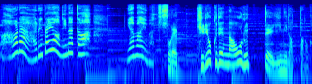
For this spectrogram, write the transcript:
ほらあれだよミナト病はきそれ気力で治るって意味だったのか？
